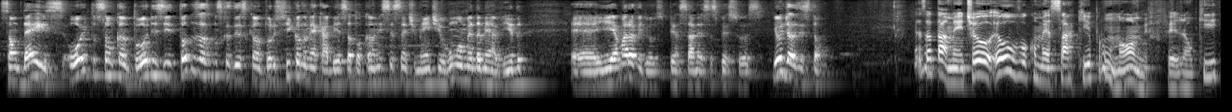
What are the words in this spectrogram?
são 10, 8 são cantores e todas as músicas desses cantores ficam na minha cabeça tocando incessantemente em algum momento da minha vida. É, e é maravilhoso pensar nessas pessoas. E onde elas estão? Exatamente. Eu, eu vou começar aqui por um nome, Feijão, que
